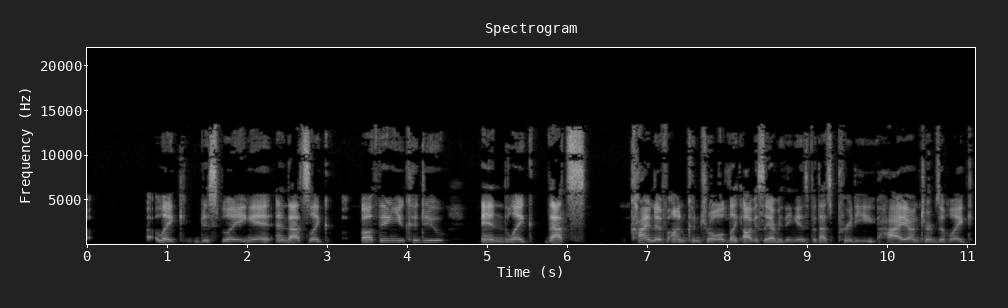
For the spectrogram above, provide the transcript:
uh, like displaying it and that's like a thing you could do and like that's kind of uncontrolled like obviously everything is but that's pretty high on terms of like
